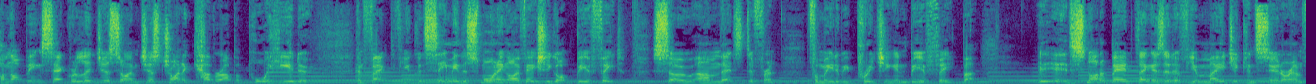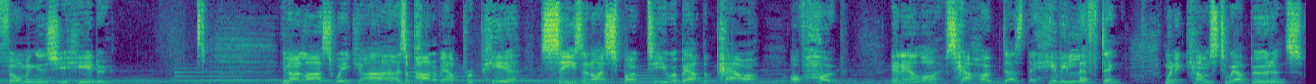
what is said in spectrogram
I'm not being sacrilegious, I'm just trying to cover up a poor hairdo. In fact, if you could see me this morning, I've actually got bare feet. So um, that's different for me to be preaching in bare feet. But it's not a bad thing, is it, if your major concern around filming is your hairdo? You know, last week, uh, as a part of our prepare season, I spoke to you about the power of hope in our lives. How hope does the heavy lifting when it comes to our burdens.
